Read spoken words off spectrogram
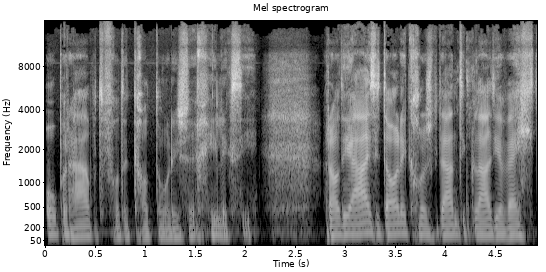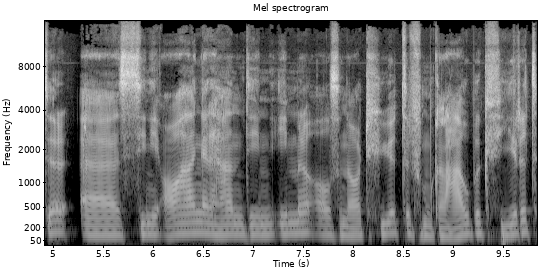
Oberhaupt der katholischen Kirche. Radio 1 Italien-Korrespondentin Claudia Wächter. Äh, seine Anhänger haben ihn immer als eine Art Hüter vom Glauben gefeiert.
